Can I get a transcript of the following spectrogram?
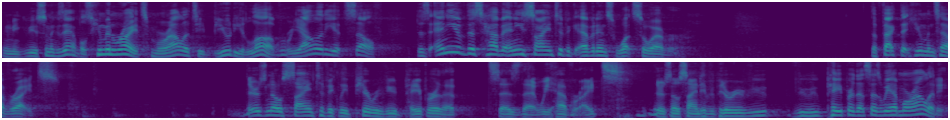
Let me give you some examples. Human rights, morality, beauty, love, reality itself. Does any of this have any scientific evidence whatsoever? The fact that humans have rights. There's no scientifically peer reviewed paper that says that we have rights. There's no scientific peer reviewed paper that says we have morality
